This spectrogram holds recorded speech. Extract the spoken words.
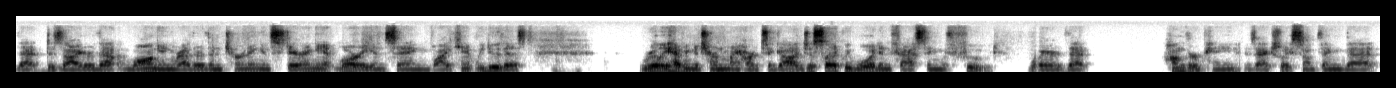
that desire that longing rather than turning and staring at laurie and saying why can't we do this really having to turn my heart to god just like we would in fasting with food where that hunger pain is actually something that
